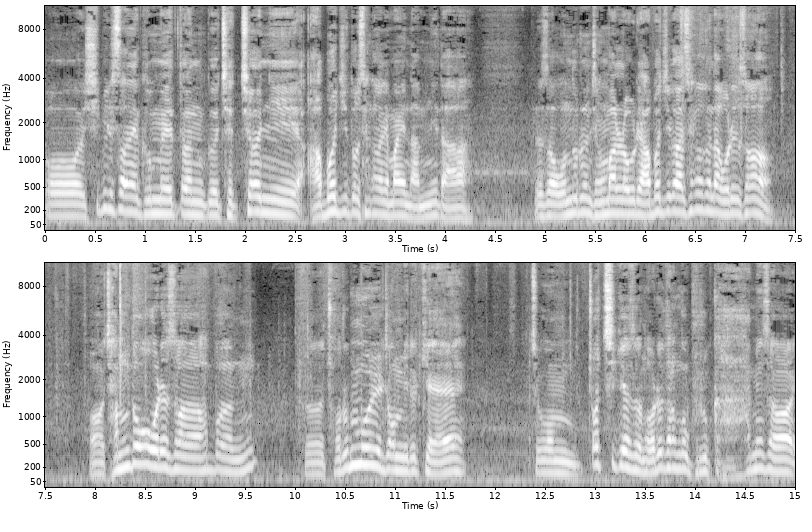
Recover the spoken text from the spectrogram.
또 11산에 근무했던 그 제천이 아버지도 생각이 많이 납니다. 그래서 오늘은 정말로 우리 아버지가 생각이 나고 그래서 어, 잠도 오래서 한번 그 졸음물 좀 이렇게 조금 쫓치기 해서 노래도 한곡 부를까 하면서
